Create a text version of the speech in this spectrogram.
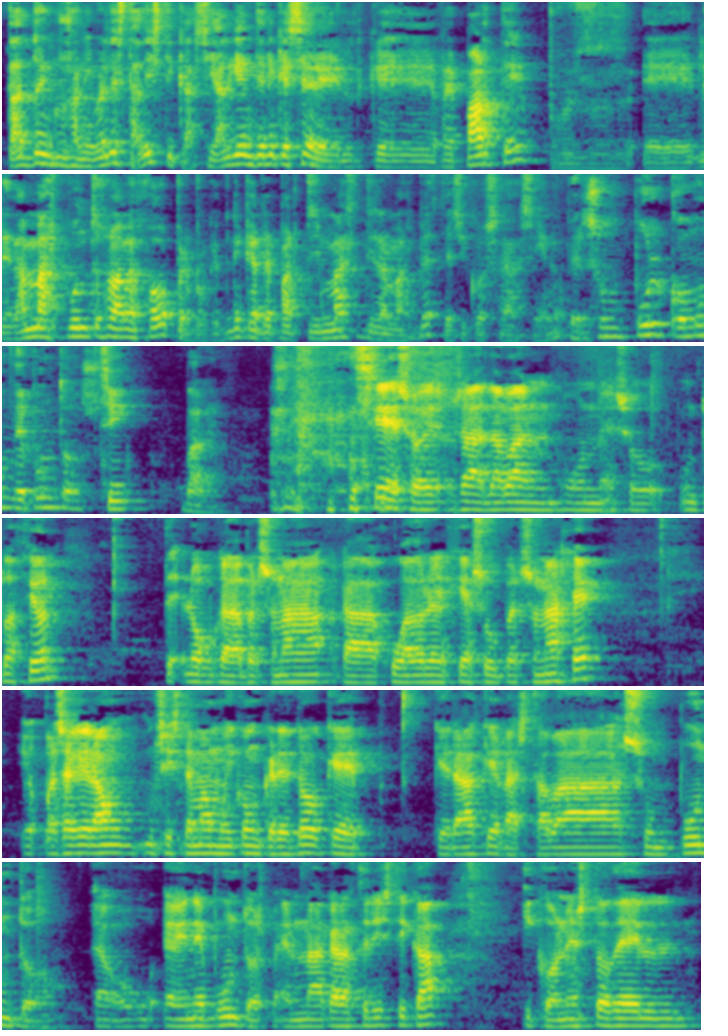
tanto incluso a nivel de estadística, si alguien tiene que ser el que reparte, pues eh, le dan más puntos a lo mejor, pero porque tiene que repartir más y tirar más veces y cosas así, ¿no? Pero es un pool común de puntos. Sí, Vale. Sí, eso, eh, o sea, daban un, eso, puntuación. Te- Luego cada persona, cada jugador elegía su personaje. Y Lo que pasa que era un, un sistema muy concreto que, que era que gastabas un punto eh, o n puntos en una característica y con esto del,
